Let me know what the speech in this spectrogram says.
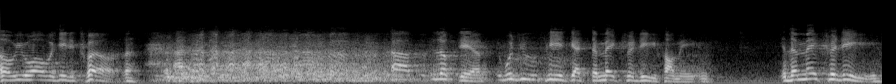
Oh, you always eat at 12. uh, look, dear, would you please get the maitre d' for me? The maitre d'.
